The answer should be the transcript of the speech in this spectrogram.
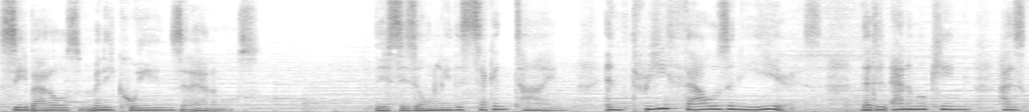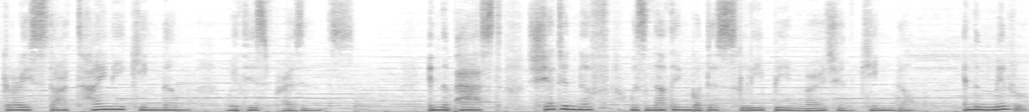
sea battles, many queens, and animals. This is only the second time in 3,000 years that an animal king has graced our tiny kingdom with his presence. In the past, Chateauneuf was nothing but a sleepy merchant kingdom in the middle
